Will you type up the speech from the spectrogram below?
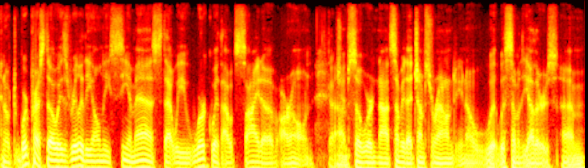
you know, WordPress though is really the only CMS that we work with outside of our own. Gotcha. Um, so we're not somebody that jumps around, you know, with, with some of the others. Um,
